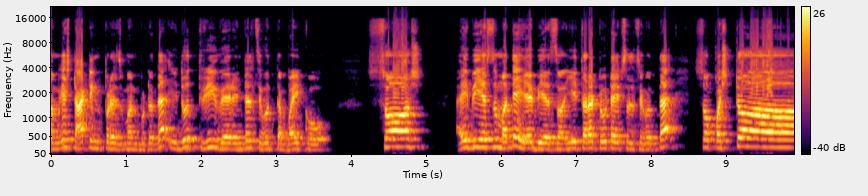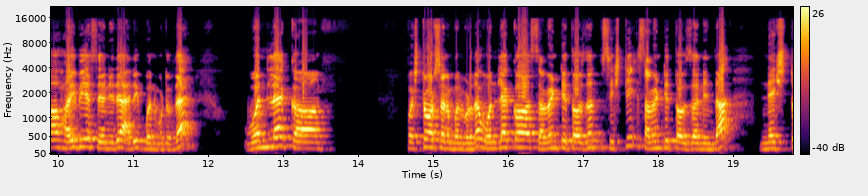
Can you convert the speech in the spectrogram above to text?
ನಮಗೆ ಸ್ಟಾರ್ಟಿಂಗ್ ಪ್ರೈಸ್ ಬಂದ್ಬಿಟ್ಟಿದೆ, ಇದು ತ್ರೀ ವೇರಿಯಂಟಲ್ಲಿ ಸಿಗುತ್ತೆ bike so I B S ಮತ್ತೆ ಎ ಬಿ ಎಸ್ ಈ ತರ ಟೂ ಟೈಪ್ಸ್ ಅಲ್ಲಿ ಸಿಗುತ್ತೆ. So first I B S ಏನಿದೆ ಅದಕ್ಕೆ ಬಂದ್ಬಿಟ್ಟಿದೆ. ಒನ್ ಲ್ಯಾಕ್ ಫಸ್ಟ್ ವರ್ಷನ್ ಬಂದ್ಬಿಡ್ದೆ one lakh seventy thousand sixty seventy thousand ಇಂದ ನೆಕ್ಸ್ಟ್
